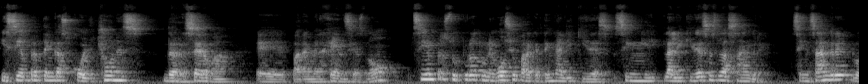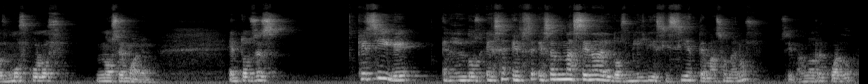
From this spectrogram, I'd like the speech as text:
y siempre tengas colchones de reserva eh, para emergencias, ¿no? Siempre estructura tu negocio para que tenga liquidez. Sin, la liquidez es la sangre. Sin sangre los músculos no se mueven. Entonces, ¿qué sigue? En esa, es una cena del 2017 más o menos, si mal no recuerdo,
